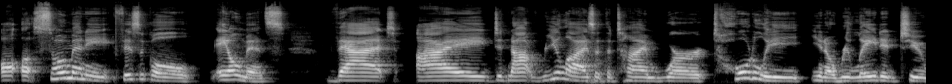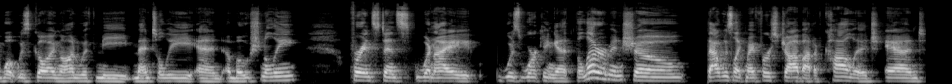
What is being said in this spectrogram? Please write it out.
all, so many physical ailments that I did not realize at the time were totally, you know, related to what was going on with me mentally and emotionally. For instance, when I was working at the Letterman show, that was like my first job out of college and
